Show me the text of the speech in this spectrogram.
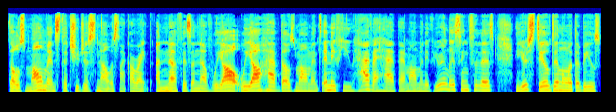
those moments that you just know it's like, all right, enough is enough. We all we all have those moments. And if you haven't had that moment, if you're listening to this and you're still dealing with abuse,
